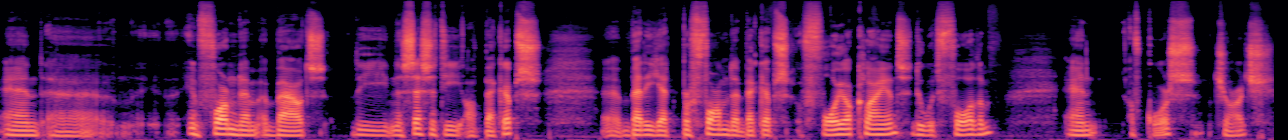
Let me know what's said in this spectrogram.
and uh, inform them about the necessity of backups uh, better yet, perform the backups for your clients, do it for them, and of course, charge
